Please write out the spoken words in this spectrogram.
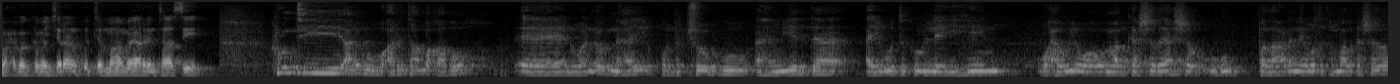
waxba kama jiraan ku tilmaamay arrintaasi. Runtii anigu arrintaa ma qabo. Waan ognahay qurba joogu ahamiyadda ay wadanka u leeyihiin. Waxa wey waa maalgashadayaasha ugu ballaaran ee wadanka maalgashada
